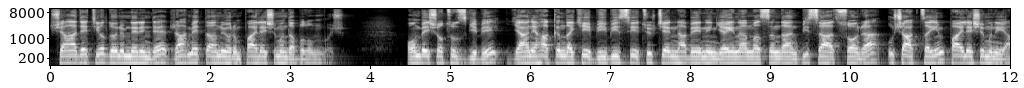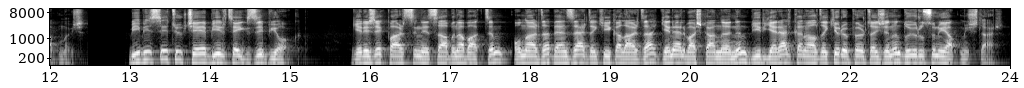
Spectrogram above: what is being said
şehadet yıl dönümlerinde rahmetle anıyorum paylaşımında bulunmuş. 15.30 gibi yani hakkındaki BBC Türkçe'nin haberinin yayınlanmasından bir saat sonra uçaktayım paylaşımını yapmış. BBC Türkçe'ye bir tek zip yok. Gelecek Partisi'nin hesabına baktım. Onlar da benzer dakikalarda genel başkanlarının bir yerel kanaldaki röportajının duyurusunu yapmışlar.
